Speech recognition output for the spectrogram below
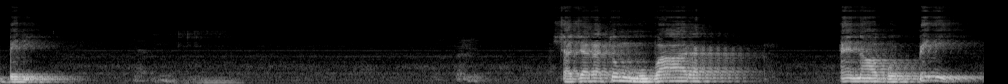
béni. Shajaratum Mubarak, un arbre béni.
